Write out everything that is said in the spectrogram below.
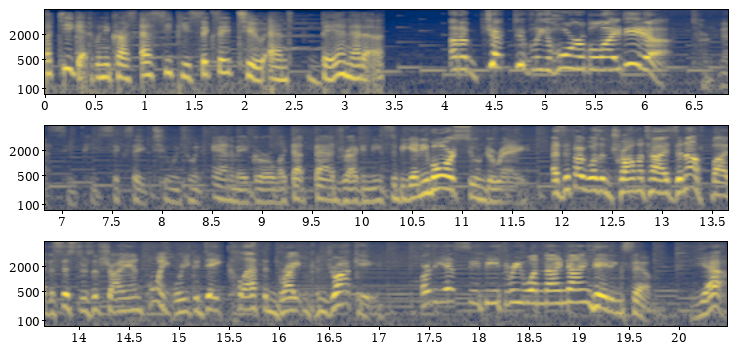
What do you get when you cross SCP-682 and Bayonetta? An objectively horrible idea! Turn an SCP-682 into an anime girl like that bad dragon needs to be any more tsundere. As if I wasn't traumatized enough by the Sisters of Cheyenne Point where you could date Clef and Bright and Kondraki. Or the SCP-3199 dating sim. Yeah,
